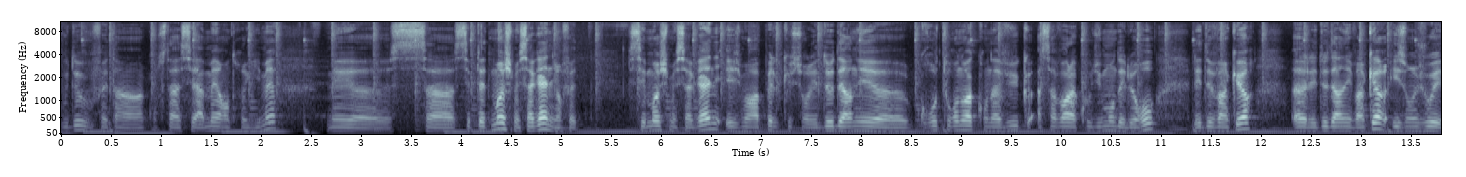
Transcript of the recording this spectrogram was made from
vous deux, vous faites un constat assez amer, entre guillemets. Mais euh, ça, c'est peut-être moche, mais ça gagne, en fait. C'est moche, mais ça gagne. Et je me rappelle que sur les deux derniers euh, gros tournois qu'on a vus, à savoir la Coupe du Monde et l'Euro, les deux vainqueurs, euh, les deux derniers vainqueurs, ils ont joué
